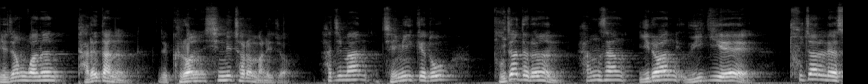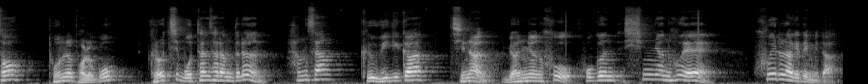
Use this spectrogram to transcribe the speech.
예전과는 다르다는 그런 심리처럼 말이죠. 하지만 재미있게도 부자들은 항상 이러한 위기에 투자를 해서 돈을 벌고 그렇지 못한 사람들은 항상 그 위기가 지난 몇 년 후 혹은 10년 후에 후회를 하게 됩니다.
